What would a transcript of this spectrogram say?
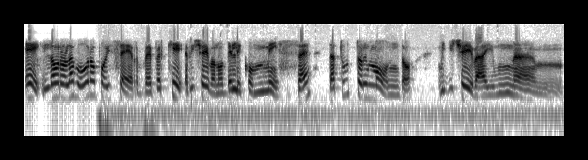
E il loro lavoro poi serve perché ricevono delle commesse da tutto il mondo. Mi diceva un, um,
